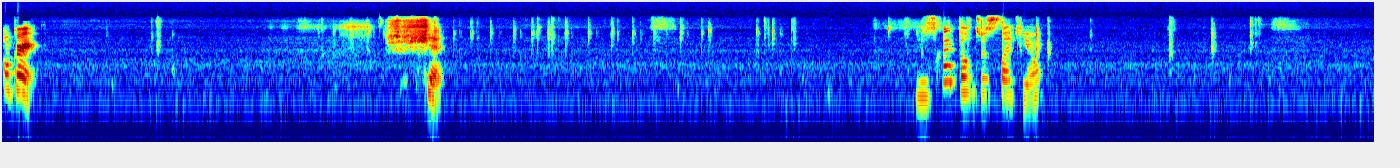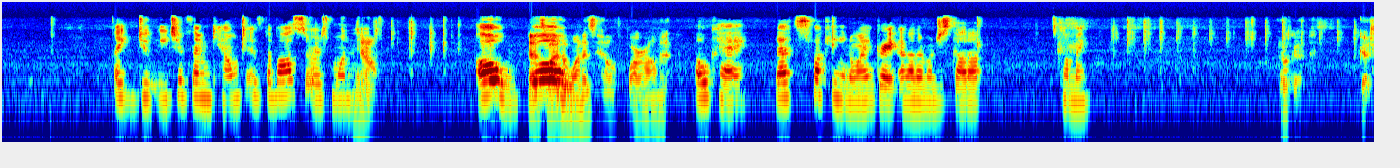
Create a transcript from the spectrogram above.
Oh, great. Shit. Is this guy built just like you? Like, do each of them count as the boss, or is one? No, Oh, that's whoa. why the one has health bar on it. Okay, that's fucking annoying. Great, another one just got up. It's coming. Oh, good, good.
